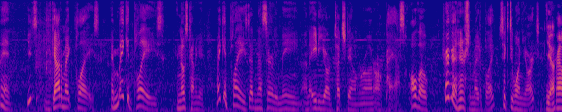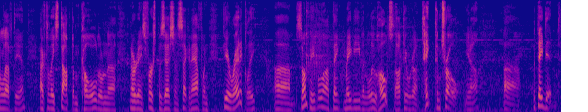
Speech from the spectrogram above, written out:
man, you you got to make plays, and making plays in those kind of games, making plays doesn't necessarily mean an 80-yard touchdown run or pass. Although TreVeyon Henderson made a play, 61 yards, Yeah. round left in, after they stopped them cold on uh, Notre Dame's first possession in the second half, when theoretically, um, some people, I think maybe even Lou Holtz, thought they were going to take control, you know, uh, but they didn't.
